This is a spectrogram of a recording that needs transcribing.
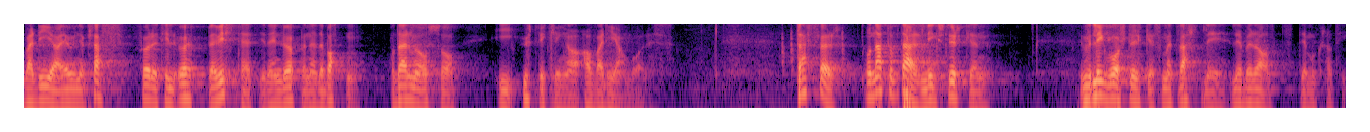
verdier er under press, føre til økt bevissthet i den løpende debatten, og dermed også i utviklinga av verdiene våre. Derfor, og nettopp der ligger, styrken, ligger vår styrke som et vestlig, liberalt demokrati.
